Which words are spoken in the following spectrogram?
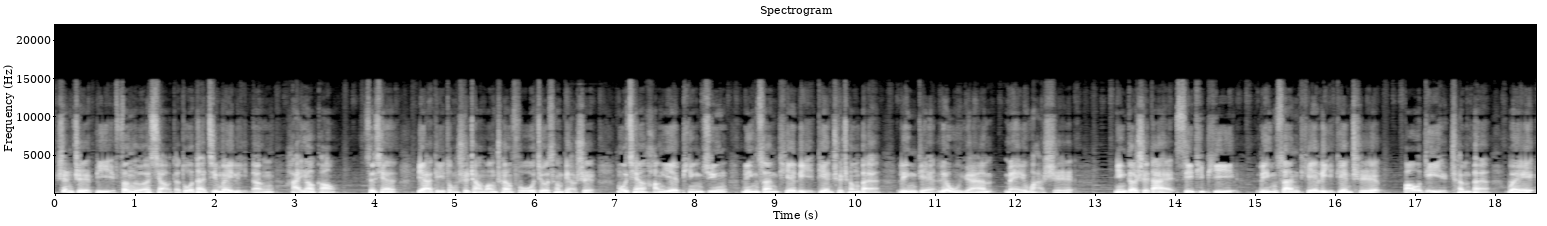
甚至比份额小得多的经纬锂能还要高。此前，比亚迪董事长王传福就曾表示，目前行业平均磷酸铁锂电池成本零点六五元每瓦时，宁德时代 CTP 磷酸铁锂电池包地成本为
